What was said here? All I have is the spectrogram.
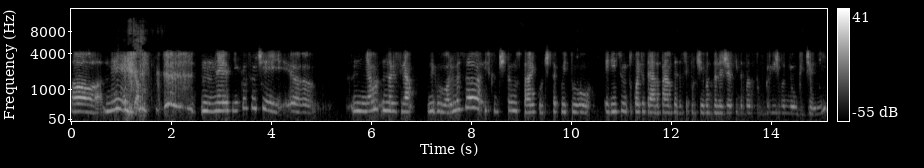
О, не. не, в никакъв случай. Няма, нали сега, не говорим за изключително стари кучета, които единственото, което трябва да правят е да се почиват, да лежат и да бъдат обгрижвани обичани.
